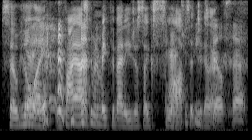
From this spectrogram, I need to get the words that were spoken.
So he'll Yeah, like yeah. if I ask him to make the bed, he just like slops it together. skill set.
